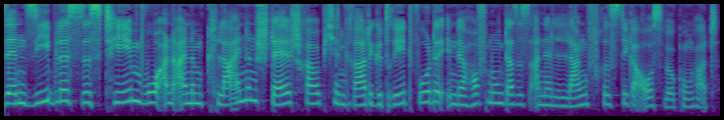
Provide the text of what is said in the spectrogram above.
sensibles System, wo an einem kleinen Stellschraubchen gerade gedreht wurde, in der Hoffnung, dass es eine langfristige Auswirkung hat.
